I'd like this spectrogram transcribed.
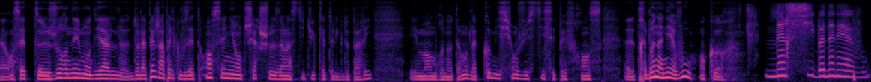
euh, en cette journée mondiale de la paix. Je rappelle que vous êtes enseignante chercheuse à l'Institut catholique de Paris et membre notamment de la commission Justice et Paix France. Euh, très bonne année à vous encore. Merci, bonne année à vous.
